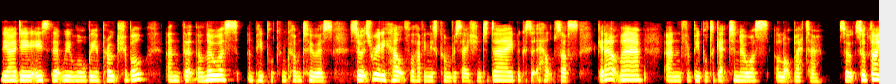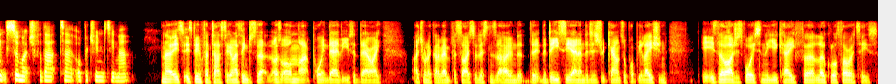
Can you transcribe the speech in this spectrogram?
the idea is that we will all be approachable and that they'll know us and people can come to us. So it's really helpful having this conversation today because it helps us get out there and for people to get to know us a lot better. So so thanks so much for that uh, opportunity, Matt. No, it's it's been fantastic, and I think just that on that point there that you said there, I I just want to kind of emphasise to listeners at home that the, the DCN and the district council population is the largest voice in the UK for local authorities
